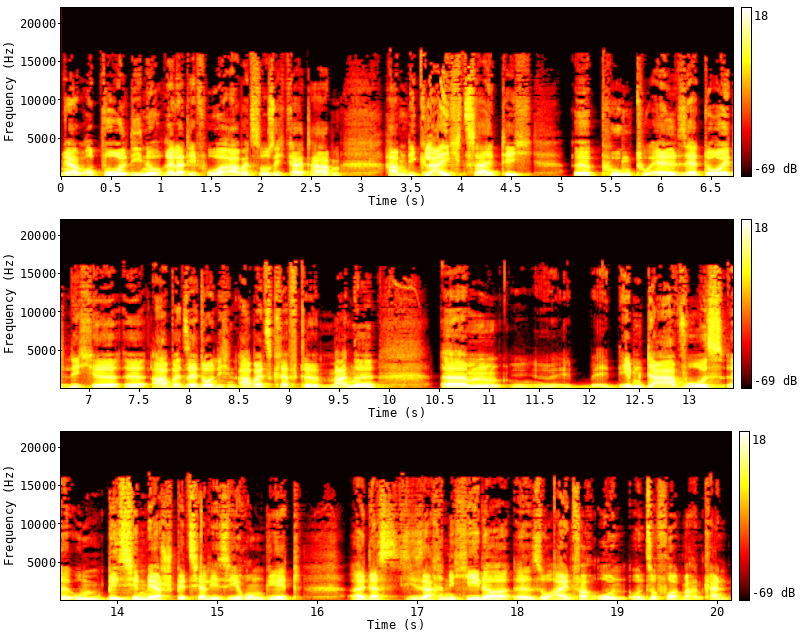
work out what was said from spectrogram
Ja, obwohl die eine relativ hohe Arbeitslosigkeit haben, haben die gleichzeitig äh, punktuell sehr deutliche äh, Arbeit, sehr deutlichen Arbeitskräftemangel. Ähm, äh, eben da, wo es äh, um ein bisschen mehr Spezialisierung geht, äh, dass die Sache nicht jeder äh, so einfach und, und sofort machen kann.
